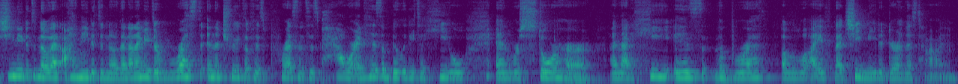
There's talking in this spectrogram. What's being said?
she needed to know that. I needed to know that. And I need to rest in the truth of his presence, his power, and his ability to heal and restore her. And that he is the breath of life that she needed during this time.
